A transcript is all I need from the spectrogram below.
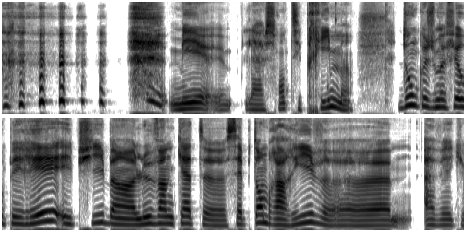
mais la santé prime. Donc je me fais opérer et puis ben, le 24 septembre arrive avec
